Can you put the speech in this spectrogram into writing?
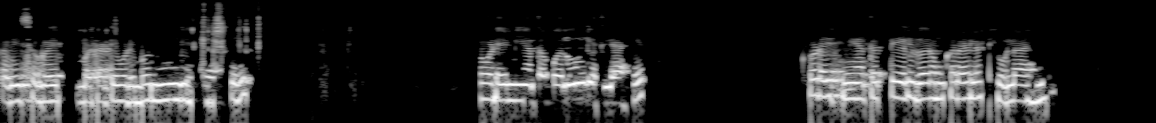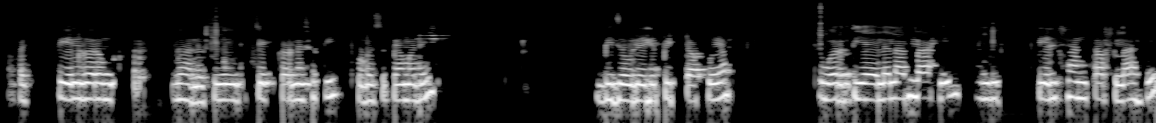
तर मी सगळे बटाटे वडे बनवून घेतले असते. वडे मी आता बनवून घेतले आहेत. कढईत मी आता तेल गरम करायला ठेवलं आहे. आता तेल गरम झालं की चेक करण्यासाठी थोडंसं त्यामध्ये भिजवलेले पीठ टाकूया. वरती यायला लागलं आहे. म्हणजे तेल छान तापलं आहे.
